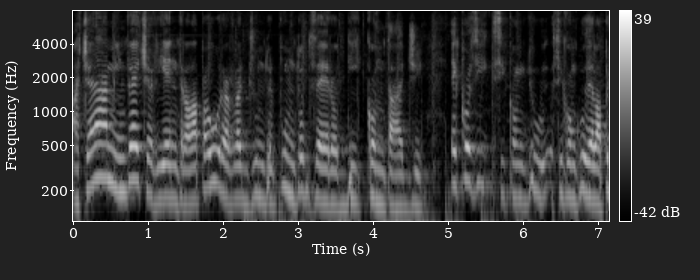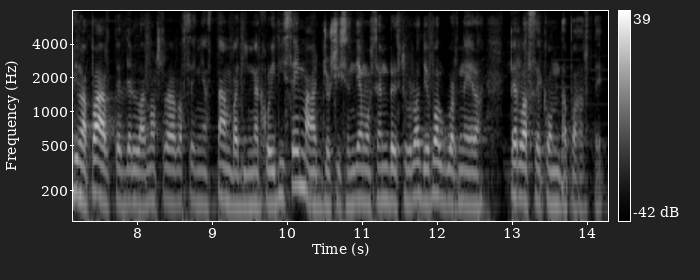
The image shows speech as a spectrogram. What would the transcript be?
A Cerami invece rientra la paura ha raggiunto il punto zero di contagi. E così si conclude, si conclude, la prima parte della nostra rassegna stampa di mercoledì 6 maggio, ci sentiamo sempre su Radio Val Guarnera per la seconda parte.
